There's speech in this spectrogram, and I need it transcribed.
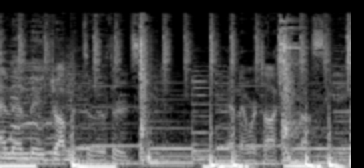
and then they drop into the third seed, and then we're talking about seeding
